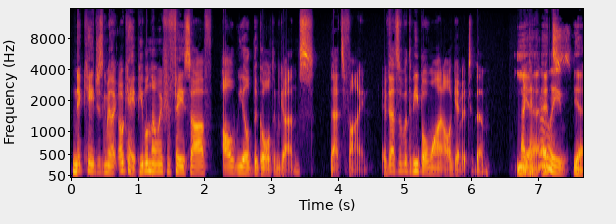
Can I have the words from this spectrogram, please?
nick cage is gonna be like okay people know me for face off. I'll wield the golden guns. That's fine. If that's what the people want i'll give it to them. Yeah I definitely yeah.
